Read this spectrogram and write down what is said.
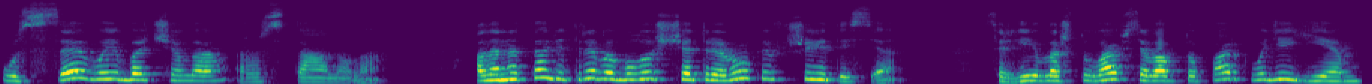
усе вибачила, розтанула. Але Наталі треба було ще три роки вчитися. Сергій влаштувався в автопарк водієм,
